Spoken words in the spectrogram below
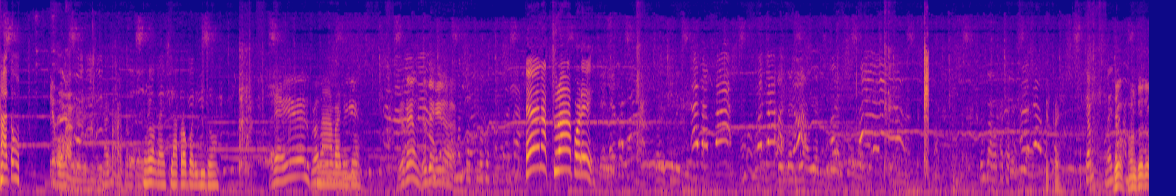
હા, તો જો ગાઈસ લાકડો પડી દીધો. ના, બાજુ જો. એ નક્ષુરા પડે. જો જો જો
